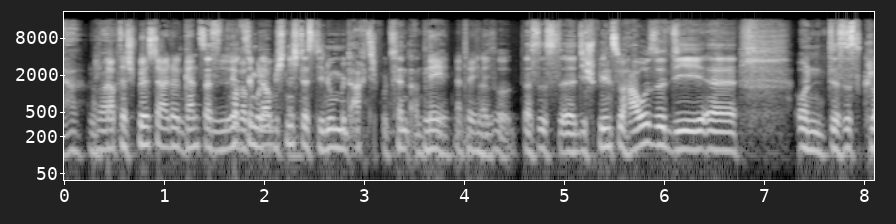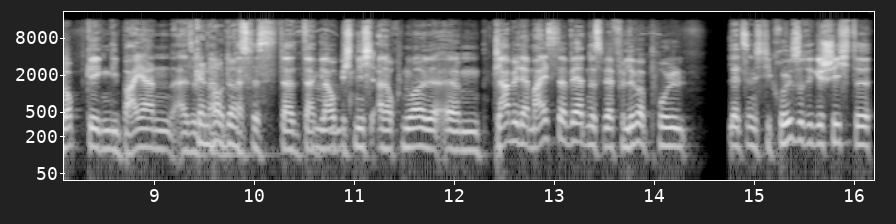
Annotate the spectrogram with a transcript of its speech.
Ja, Und ich glaube, das spürst du halt im ganzen das trotzdem glaube ich nicht, dass die nur mit 80 Prozent antreten. Nee, natürlich nicht. Also das ist, äh, die spielen zu Hause, die äh, und das ist Klopp gegen die Bayern. Also Genau da, das. ist, da, da glaube ich nicht auch nur. Ähm, klar will der Meister werden, das wäre für Liverpool letztendlich die größere Geschichte,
